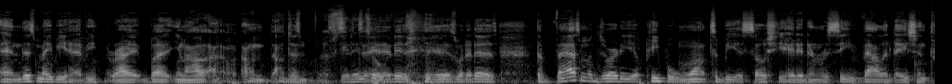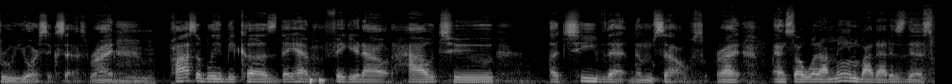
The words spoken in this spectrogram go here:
And this may be heavy, right? But you know, I, I, I'll just say into it it. is it is what it is. The vast majority of people want to be associated and receive validation through your success, right? Mm-hmm. Possibly because they haven't figured out how to achieve that themselves, right? And so what I mean by that is this.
